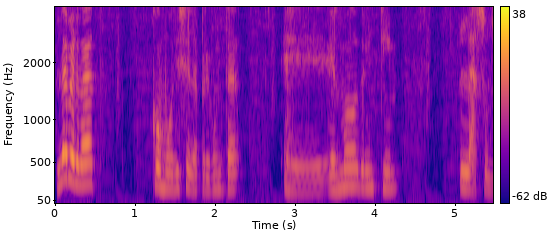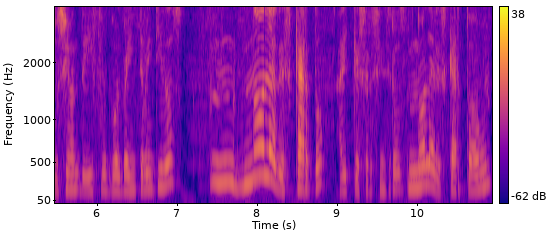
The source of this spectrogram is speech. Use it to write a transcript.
la verdad, como dice la pregunta, eh, el modo Dream Team, la solución de eFootball 2022, mm, no la descarto, hay que ser sinceros, no la descarto aún,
